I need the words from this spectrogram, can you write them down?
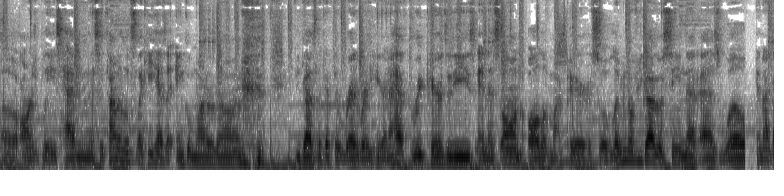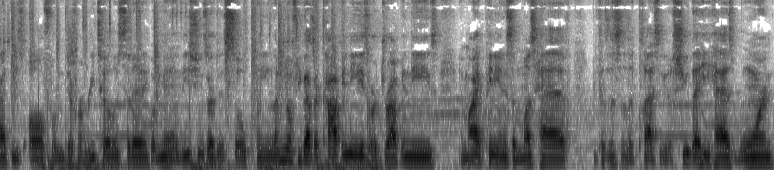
uh, Orange Blaze having this. It kind of looks like he has an ankle monitor on. if you guys look at the red right here. And I have three pairs of these and it's on all of my pairs. So let me know if you guys are seeing that as well. And I got these all from different retailers today. But man, these shoes are just so clean. Let me know if you guys are copying these or dropping these. In my opinion, it's a must have because this is a classic, a shoe that he has worn.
